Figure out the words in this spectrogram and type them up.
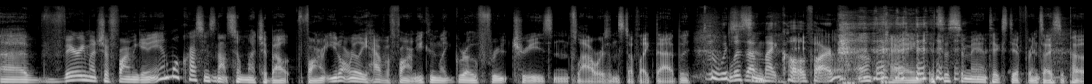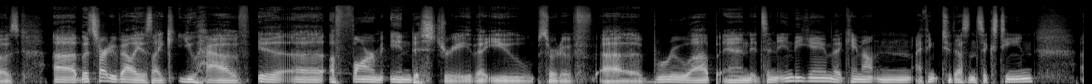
Uh, very much a farming game. Animal Crossing is not so much about farm. You don't really have a farm. You can like grow fruit trees and flowers and stuff like that. But Which listen, some might call a farm. okay, it's a semantics difference, I suppose. Uh, but Stardew Valley is like you have a, a farm industry that you sort of uh, brew up, and it's an indie game that came out in I think 2016, uh,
